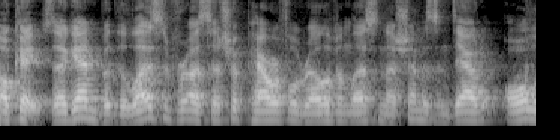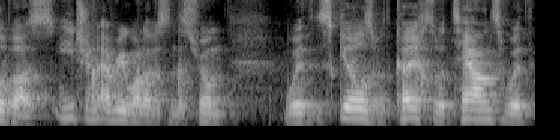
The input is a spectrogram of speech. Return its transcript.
Okay, so again, but the lesson for us, such a powerful, relevant lesson. Hashem has endowed all of us, each and every one of us in this room, with skills, with kaichs, with talents, with,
